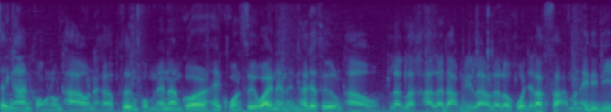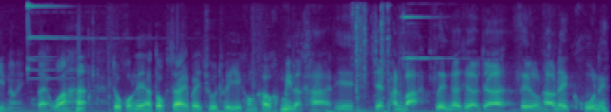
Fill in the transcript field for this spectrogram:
ใช้งานของรองเท้านะครับ ซึ่งผมแนะนำก็ให้ควรซื้อไว้ไหนๆถ้าจะซื้อรองเท้าราคาระดับนี้แล้วแล้วควรจะรักษามันให้ดีๆหน่อย แต่ว่าทุกคนก็อย่าตกใจไปชูทรีของเขาก็มีราคาที่ 7,000 บาท ซึ่งก็เกือบจะซื้อรองเท้าได้คู่หนึง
